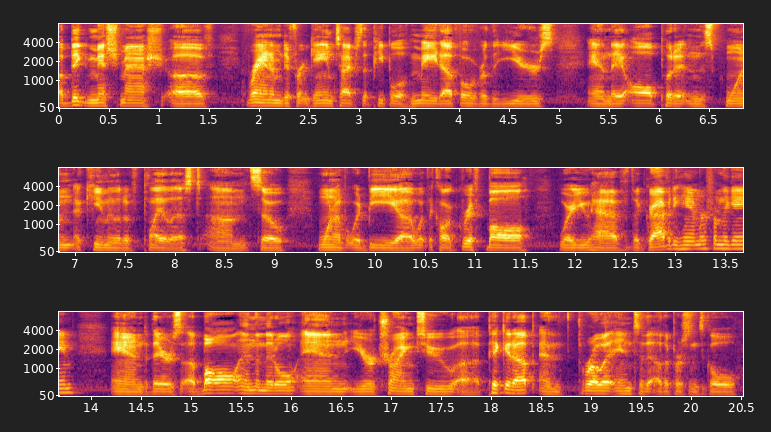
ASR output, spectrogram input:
a big mishmash of random different game types that people have made up over the years, and they all put it in this one accumulative playlist. Um, so one of it would be uh, what they call Grifball, where you have the gravity hammer from the game. And there's a ball in the middle, and you're trying to uh, pick it up and throw it into the other person's goal.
